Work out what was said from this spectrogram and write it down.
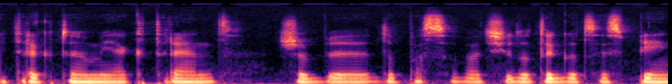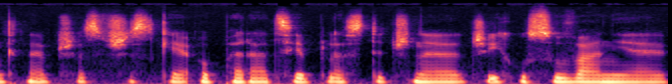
i traktują je jak trend, żeby dopasować się do tego, co jest piękne przez wszystkie operacje plastyczne, czy ich usuwanie,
